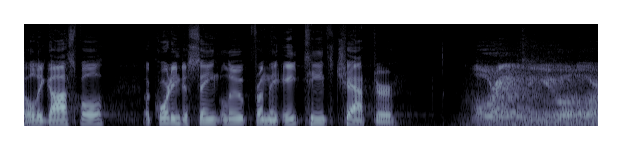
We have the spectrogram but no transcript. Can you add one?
The Holy Gospel, according to St. Luke, from the 18th chapter. Glory to you, O Lord.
